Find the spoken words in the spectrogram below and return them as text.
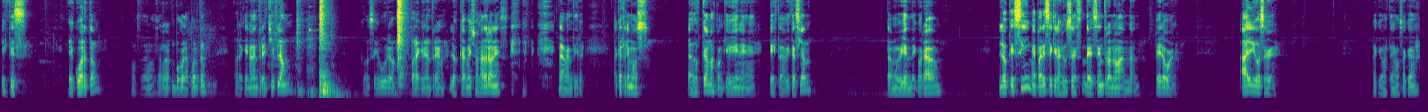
Este es el cuarto. Vamos a, vamos a cerrar un poco la puerta para que no entre el chiflón. Con seguro para que no entren los camellos ladrones. no, mentira. Acá tenemos las dos camas con que viene esta habitación. Está muy bien decorado. Lo que sí me parece que las luces del centro no andan. Pero bueno. Algo se ve. ¿Qué más tenemos acá?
